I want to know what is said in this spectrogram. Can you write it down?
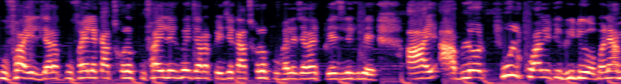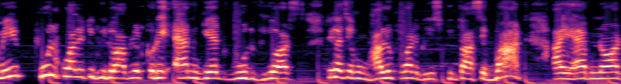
প্রোফাইল যারা প্রোফাইলে কাজ করো প্রোফাইল লিখবে, যারা পেজে কাজ করো প্রোফাইলের জায়গায় পেজ লিখবে। I upload full quality video মানে আমি ফুল কোয়ালিটি ভিডিও আপলোড করি অ্যান্ড গেট গুড ভিউয়ার্স ঠিক আছে? এবং ভালো প্রকার ভিউজ কিন্তু আসে। But I have not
